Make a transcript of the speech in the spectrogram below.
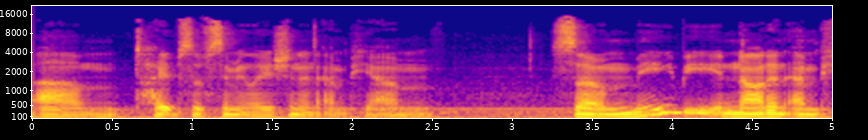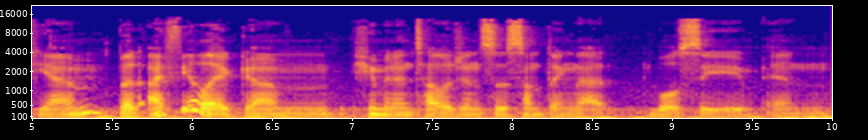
um, types of simulation in MPM. So maybe not an MPM, but I feel like um, human intelligence is something that we'll see in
